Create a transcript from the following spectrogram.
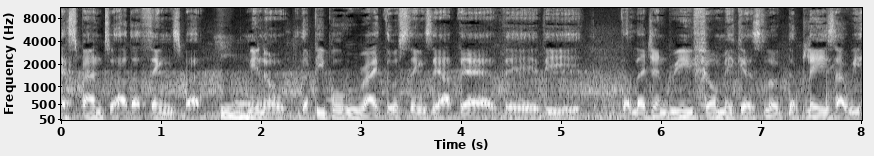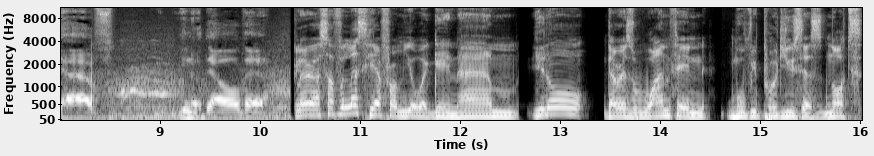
expand to other things. But mm. you know, the people who write those things, they are there. The the the legendary filmmakers. Look, the plays that we have, you know, they're all there. Gloria Safo, let's hear from you again. Um, you know, there is one thing movie producers not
